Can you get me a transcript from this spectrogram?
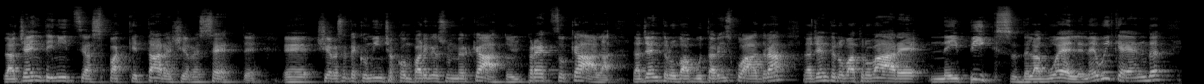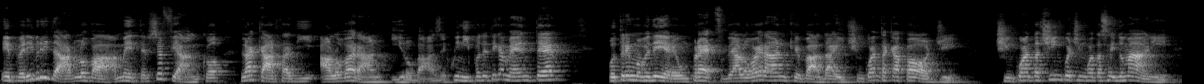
la gente inizia a spacchettare CR7, eh, CR7 comincia a comparire sul mercato, il prezzo cala, la gente lo va a buttare in squadra, la gente lo va a trovare nei picks della VL nei weekend e per ibridarlo va a mettersi a fianco la carta di Alovaran Hero base. Quindi ipoteticamente potremmo vedere un prezzo di Alovaran che va dai 50k oggi, 55-56 domani,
